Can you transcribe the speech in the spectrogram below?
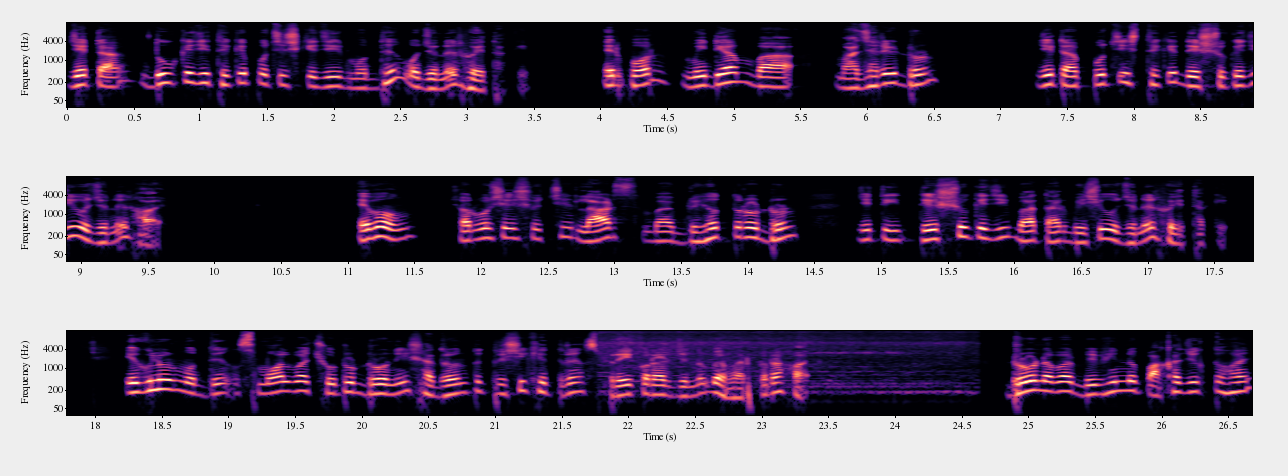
যেটা দু কেজি থেকে পঁচিশ কেজির মধ্যে ওজনের হয়ে থাকে। এরপর মিডিয়াম বা মাঝারি ড্রোন যেটা পঁচিশ থেকে দেড়শো কেজি ওজনের হয়। এবং সর্বশেষ হচ্ছে লার্জ বা বৃহত্তর ড্রোন যেটি দেড়শো কেজি বা তার বেশি ওজনের হয়ে থাকে। এগুলোর মধ্যে স্মল বা ছোট ড্রোনই সাধারণত কৃষিক্ষেত্রে স্প্রে করার জন্য ব্যবহার করা হয়। ড্রোন আবার বিভিন্ন পাখাযুক্ত হয়,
